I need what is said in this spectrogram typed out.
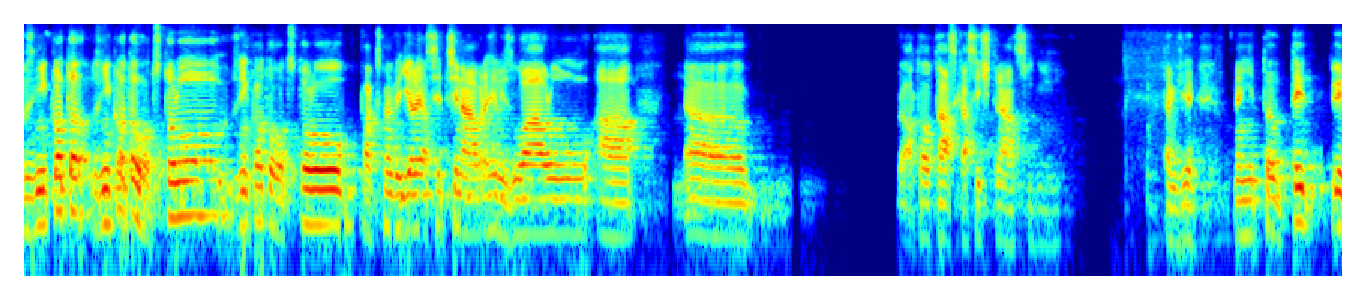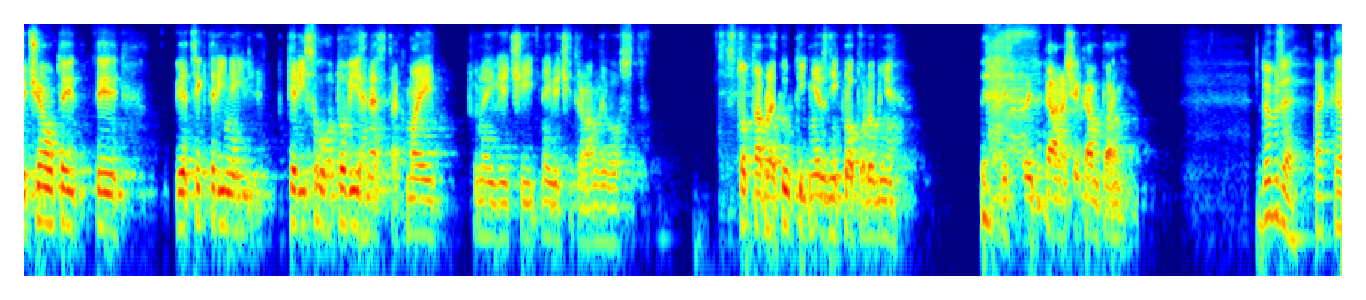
Vzniklo to, vzniklo to od stolu, vzniklo to od stolu, pak jsme viděli asi tři návrhy vizuálu a uh, byla to otázka asi 14 dní. Takže není to, ty, většinou ty, ty věci, které který jsou hotové hned, tak mají tu největší, největší trvanlivost. 100 tabletů týdně vzniklo podobně. Historická naše kampaň. Dobře, tak eh,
